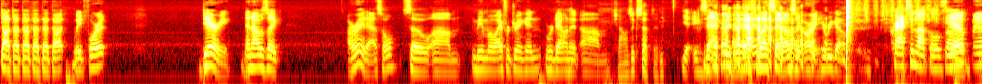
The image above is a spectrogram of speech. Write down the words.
dot dot dot dot dot. Wait for it. Dairy, and I was like, "All right, asshole." So, um, me and my wife were drinking. We're down at, um, Challenge accepted. Yeah, exactly. That's what I said. I was like, "All right, here we go." Cracks and knuckles. All Yep. uh,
